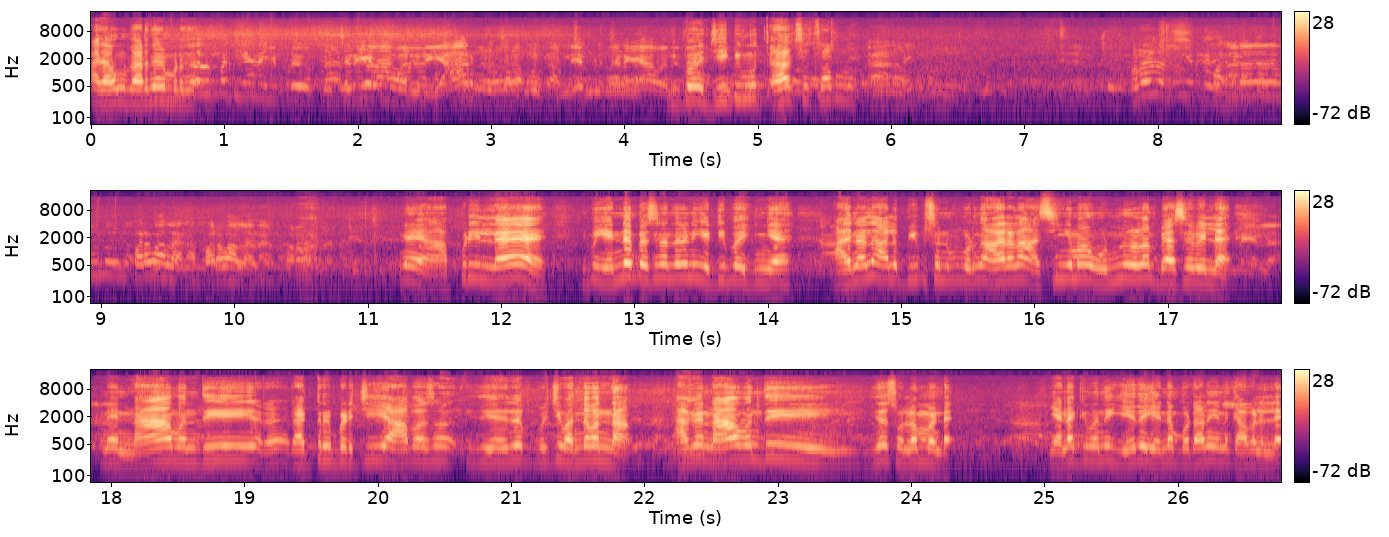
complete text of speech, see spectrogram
அது அவங்க வரதே பண்ணுங்க. இப்போ ஜிபி முத் ஆ சரி பரவாயில்லண்ணா பரவாயில்லண்ணா பரவாயில்ல அப்படி இல்லை. இப்போ என்ன பேசுனா தானே நீங்கள் எட்டி போய்க்கிங்க அதனால ஆளு பீப்ஸ் ஒன்று போடுங்க. அதனால அசிங்கமாக ஒன்றுலாம் பேசவே இல்லை. ஏன்னா நான் வந்து ரட்டர் படித்து ஆபாசம் இது எதை பிடிச்சி வந்தவன் தான். ஆக நான் வந்து இதை சொல்ல மாட்டேன். எனக்கு வந்து எதை என்ன போட்டாலும் எனக்கு கவலை இல்லை.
